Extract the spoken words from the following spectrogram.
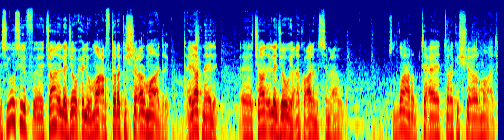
بس يوسف آه، كان له جو حلو. ما أعرف ترك الشعر ما أدري. تحياتنا له آه، كان له جو يعني أكو عالم السمعة. بس الظاهر ابتعد ترك الشعر ما أدري.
